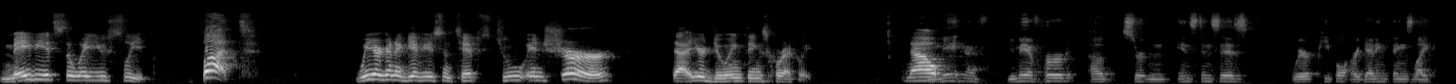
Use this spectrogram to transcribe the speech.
Maybe it's the way you sleep, but we are going to give you some tips to ensure that you're doing things correctly. Now, you may have you may have heard of certain instances where people are getting things like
